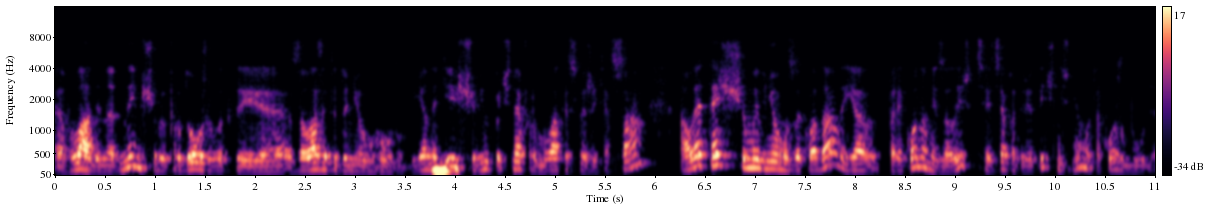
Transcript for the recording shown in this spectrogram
влади над ним, щоб продовжувати е, залазити до нього в голову. Я надіюсь, що він почне формувати своє життя сам. Але те, що ми в ньому закладали, я переконаний, залишиться, і ця патріотичність в ньому також буде.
